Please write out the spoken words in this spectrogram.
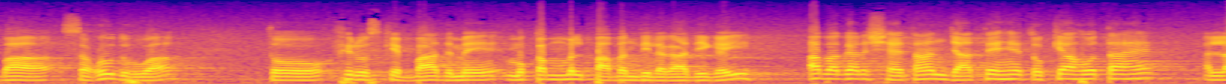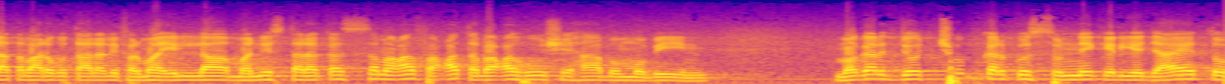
बासऊद हुआ तो फिर उसके बाद में मुकम्मल पाबंदी लगा दी गई। अब अगर शैतान जाते हैं तो क्या होता है? अल्लाह तबारक ताली फरमाया मनिस तरकसमाफ़ातबाहू शहाब मुबीन। मगर जो छुप कर कुछ सुनने के लिए जाए तो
